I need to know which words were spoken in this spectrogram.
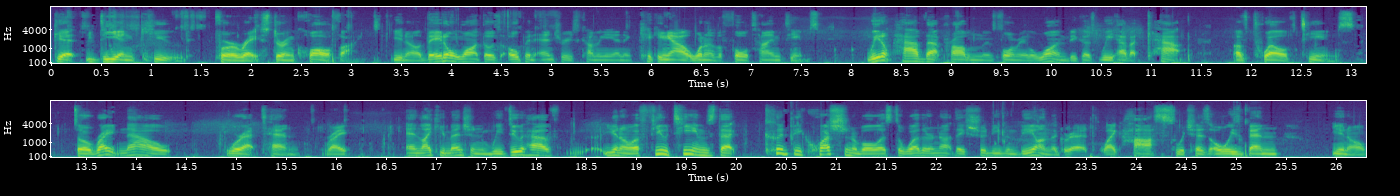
get DNQ'd for a race during qualifying. You know, they don't want those open entries coming in and kicking out one of the full time teams. We don't have that problem in Formula One because we have a cap of 12 teams. So right now, we're at 10, right? And like you mentioned, we do have, you know, a few teams that could be questionable as to whether or not they should even be on the grid, like Haas, which has always been, you know,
